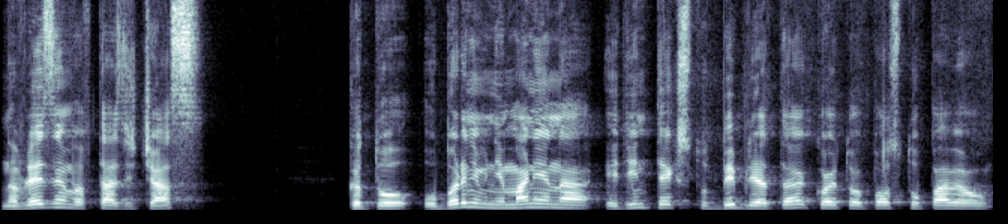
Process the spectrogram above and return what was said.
навлезем в тази част, като обърнем внимание на един текст от Библията, който апостол Павел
